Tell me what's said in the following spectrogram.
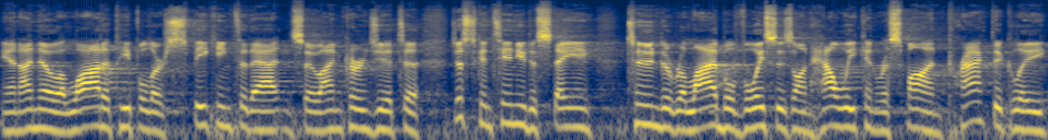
And I know a lot of people are speaking to that. And so I encourage you to just continue to stay tuned to reliable voices on how we can respond practically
